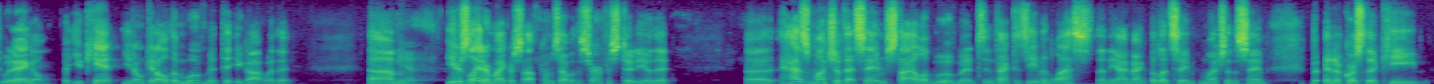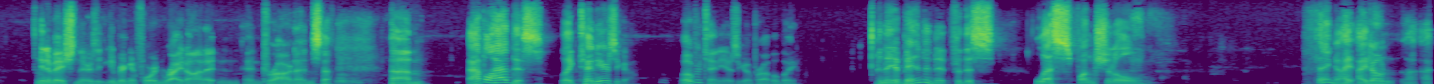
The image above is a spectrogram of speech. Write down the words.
to an angle but you can't you don't get all the movement that you got with it um, yes. years later microsoft comes out with a surface studio that uh, has much of that same style of movement. In fact, it's even less than the iMac, but let's say much of the same. But, and of course, the key innovation there is that you can bring it forward and write on it and, and draw on it and stuff. Mm-hmm. Um, Apple had this like 10 years ago, over 10 years ago, probably. And they abandoned it for this less functional thing. I, I don't, I,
